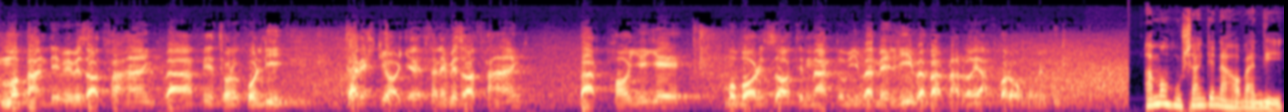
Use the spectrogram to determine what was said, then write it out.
ما بنده به وزارت فرهنگ و به طور کلی در اختیار گرفتن وزارت فرهنگ بر پایه مبارزات مردمی و ملی و بر مبنای افکار عمومی بودیم اما هوشنگ نهاوندی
